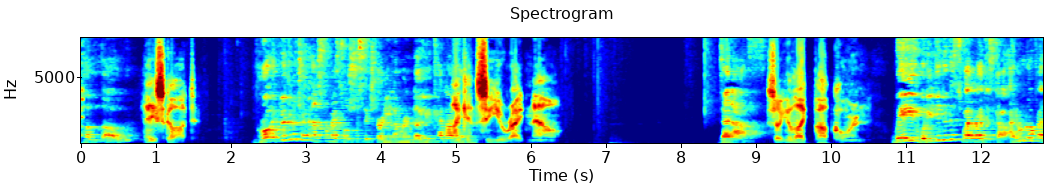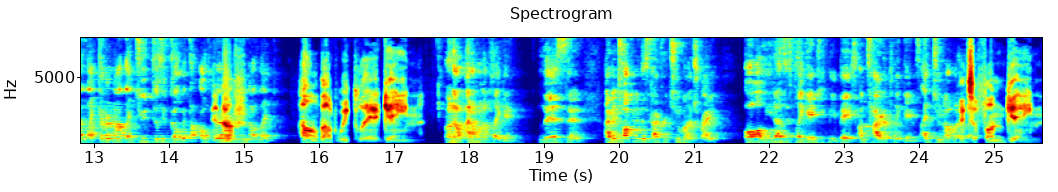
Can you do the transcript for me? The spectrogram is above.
Hello? Hey, Scott. Girl, if you're gonna try to ask for my social security number, no, you cannot. I can see you right now. Dead ass. So you like popcorn. Wait, what do you think of the sweater I just got? I don't know if I like it or not. Like, do you, does it go with the outfit Enough. or do you not like? How about we play a game? Oh no, I don't want to play a game. Listen, I've been talking to this guy for two months, right? All he does is play games with me, babes. I'm tired of playing games. I do not want to It's play. a fun game.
